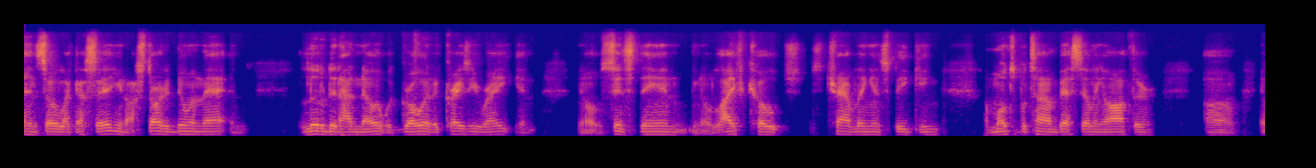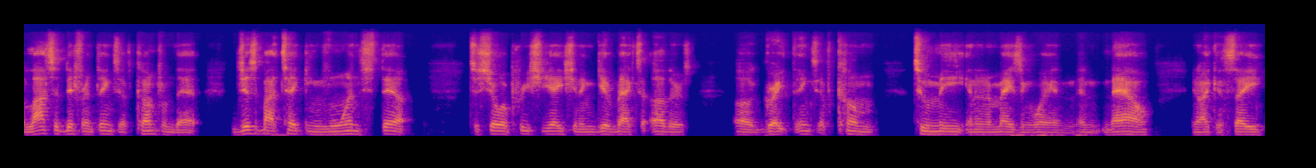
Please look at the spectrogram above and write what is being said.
And so, like I said, you know, I started doing that and little did I know it would grow at a crazy rate. And, you know, since then, you know, life coach, traveling and speaking, a multiple time best-selling author, um, and lots of different things have come from that just by taking one step to show appreciation and give back to others. Uh, great things have come to me in an amazing way. And, and now, you know, I can say,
